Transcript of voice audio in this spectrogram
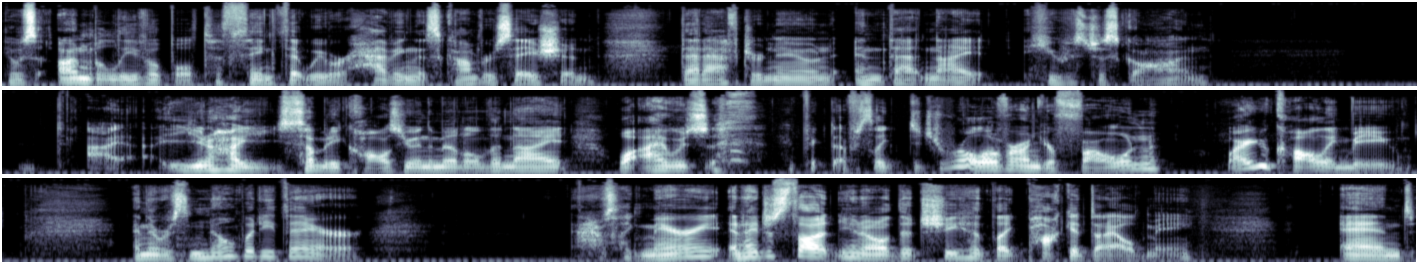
It was unbelievable to think that we were having this conversation that afternoon and that night he was just gone. I, you know how you, somebody calls you in the middle of the night? Well, I was, I picked up, I was like, did you roll over on your phone? Why are you calling me? And there was nobody there. And I was like, Mary? And I just thought, you know, that she had like pocket dialed me. And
